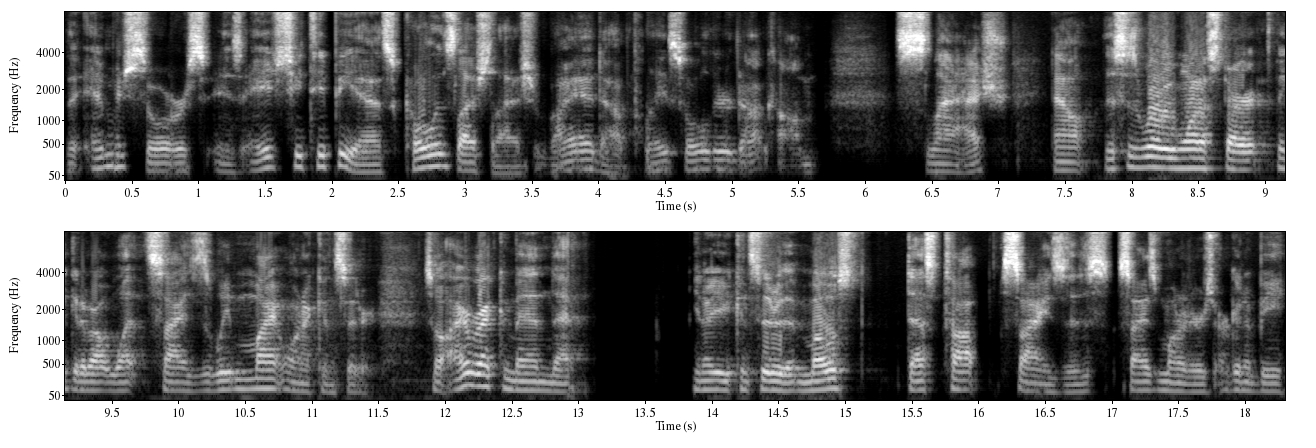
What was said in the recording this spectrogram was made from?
the image source is https colon slash slash via.placeholder.com slash now, this is where we want to start thinking about what sizes we might want to consider. So I recommend that, you know, you consider that most desktop sizes, size monitors are going to be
